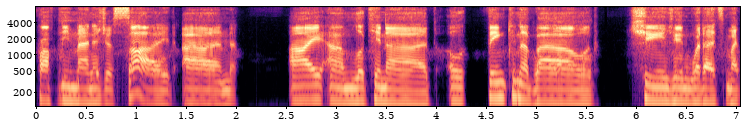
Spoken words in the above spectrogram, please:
property manager side and I am looking at or thinking about changing whether it's my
